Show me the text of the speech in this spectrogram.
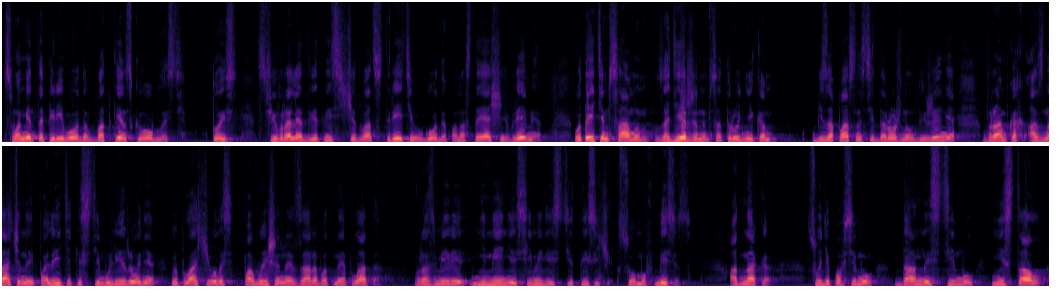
С момента перевода в Баткенскую область, то есть с февраля 2023 года по настоящее время, вот этим самым задержанным сотрудникам безопасности дорожного движения в рамках означенной политики стимулирования выплачивалась повышенная заработная плата в размере не менее 70 тысяч сомов в месяц. Однако, судя по всему, данный стимул не стал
